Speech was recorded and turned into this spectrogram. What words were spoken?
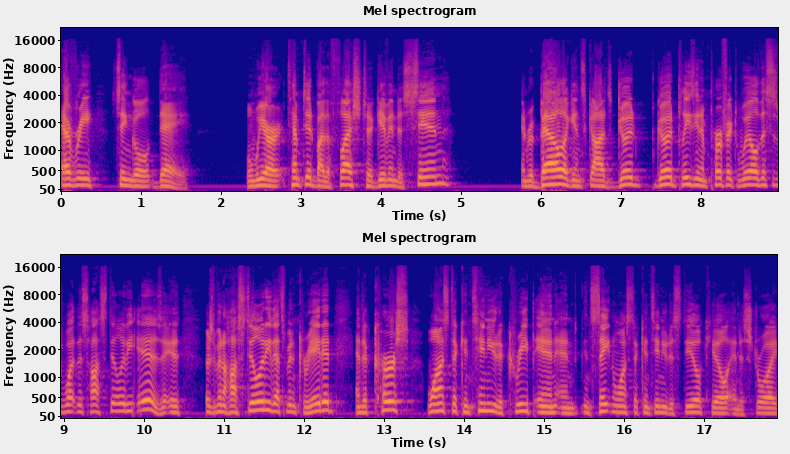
every single day. When we are tempted by the flesh to give in to sin, and rebel against God's good, good, pleasing, and perfect will. This is what this hostility is. It, there's been a hostility that's been created, and the curse wants to continue to creep in, and, and Satan wants to continue to steal, kill, and destroy,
